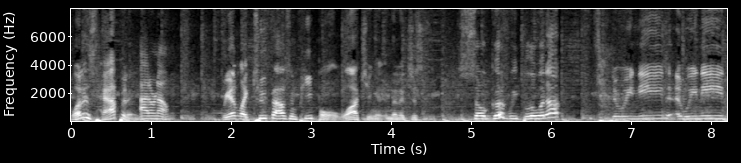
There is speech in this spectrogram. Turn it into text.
What is happening? I don't know. We had like 2,000 people watching it, and then it just. So good, we blew it up. Do we need we need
